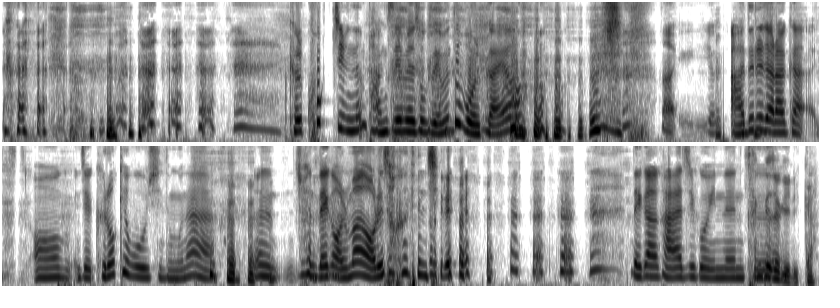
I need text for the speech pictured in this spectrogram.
그걸 콕 집는 방쌤의 속셈은 또 뭘까요? 아, 아들을 자라가 어 이제 그렇게 보시는구나. 저는, 전 내가 얼마나 어리석었는지를 내가 가지고 있는 그 상대적이니까.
